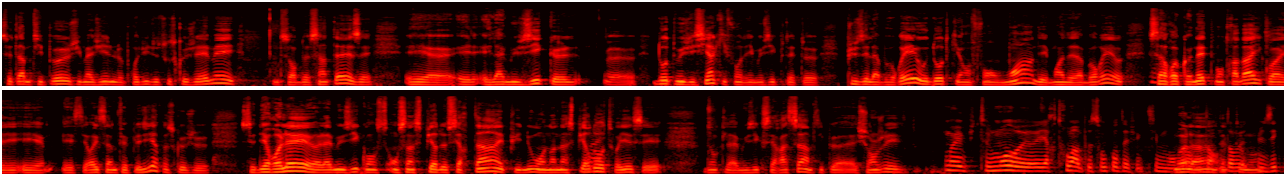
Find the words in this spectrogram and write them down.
c'est un petit peu, j'imagine, le produit de tout ce que j'ai aimé, une sorte de synthèse. Et, et, euh, et- et la musique, euh, d'autres musiciens qui font des musiques peut-être euh, plus élaborées ou d'autres qui en font moins, des moins élaborées, euh, ça reconnaître mon travail. Quoi. Et, et- et c'est vrai que ça me fait plaisir parce que je, c'est des relais. La musique, on, s'inspire de certains et puis nous, on en inspire Ouais. d'autres. Vous voyez, c'est, donc la musique sert à ça, un petit peu à échanger. Oui, et puis tout le monde euh, y retrouve un peu son compte, effectivement, dans- Voilà, dans, dans votre musique.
